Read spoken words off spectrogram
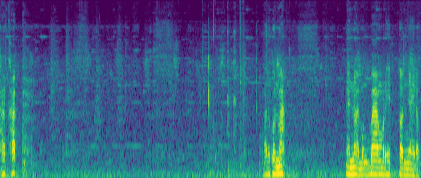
คักคักมาทุกคนมาหน่อยๆบางๆบริเวณตอนใหญ่หรอก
